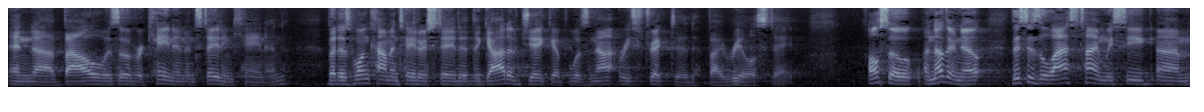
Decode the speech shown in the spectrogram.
and uh, Baal was over Canaan and stayed in Canaan. But as one commentator stated, the God of Jacob was not restricted by real estate. Also, another note this is the last time we see um,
